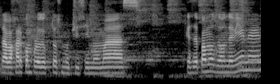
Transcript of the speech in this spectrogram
trabajar con productos muchísimo más que sepamos de dónde vienen,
